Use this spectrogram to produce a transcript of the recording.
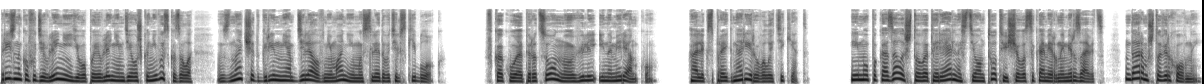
Признаков удивления его появлением девушка не высказала, значит, Грин не обделял вниманием исследовательский блок. В какую операционную ввели и намерянку. Алекс проигнорировал этикет. Ему показалось, что в этой реальности он тот еще высокомерный мерзавец, даром что верховный.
